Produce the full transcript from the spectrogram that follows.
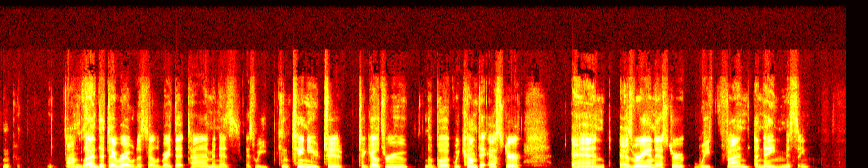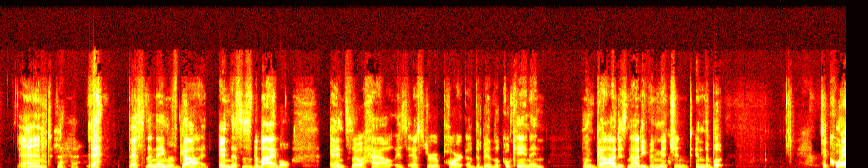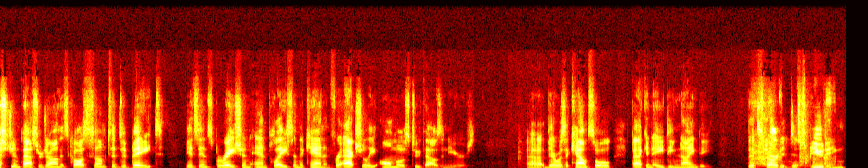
I'm glad that they were able to celebrate that time. And as as we continue to to go through the book, we come to Esther, and as we're in Esther, we find a name missing, and that, that's the name of God, and this is the Bible. And so, how is Esther a part of the biblical canon? When God is not even mentioned in the book? It's a question, Pastor Jon, that's caused some to debate its inspiration and place in the canon for actually almost 2,000 years. Uh, there was a council back in AD 90 that started disputing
